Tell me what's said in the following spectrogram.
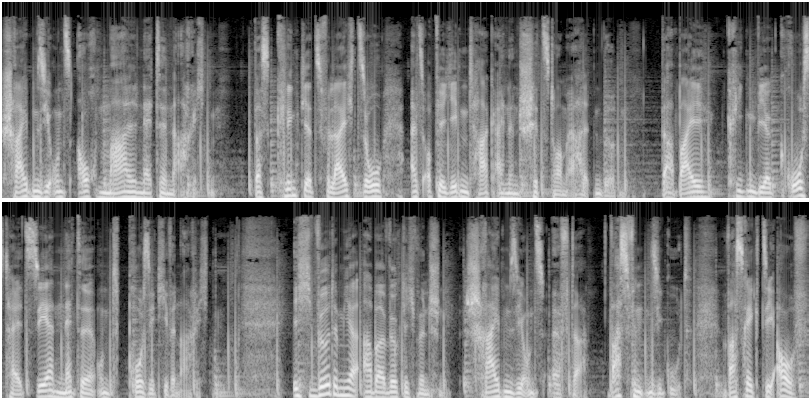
schreiben Sie uns auch mal nette Nachrichten. Das klingt jetzt vielleicht so, als ob wir jeden Tag einen Shitstorm erhalten würden. Dabei kriegen wir großteils sehr nette und positive Nachrichten. Ich würde mir aber wirklich wünschen, schreiben Sie uns öfter. Was finden Sie gut? Was regt Sie auf?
